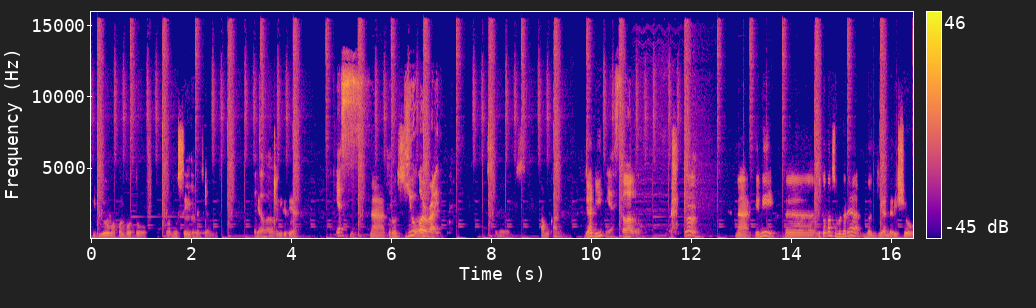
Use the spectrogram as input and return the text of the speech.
video maupun foto, eh, musik dan segala macam. Ya, kurang lebih gitu ya. Yes, Nah, terus you eh, are right. eh, kamu kan. Jadi, Yes, selalu. Hmm, Nah, ini eh, itu kan sebenarnya bagian dari show,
